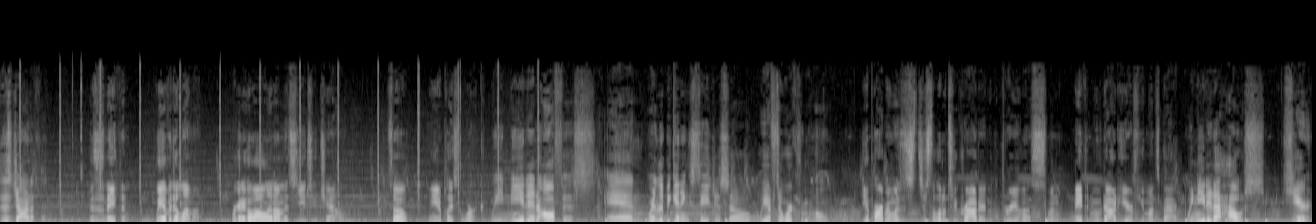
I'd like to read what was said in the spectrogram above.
This is Jonathan. This is Nathan. We have a dilemma. We're gonna go all in on this YouTube channel. So we need a place to work. We need an office, and we're in the beginning stages, so we have to work from home. The apartment was just a little too crowded with the three of us when Nathan moved out here a few months back. We needed a house here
